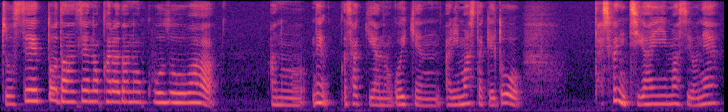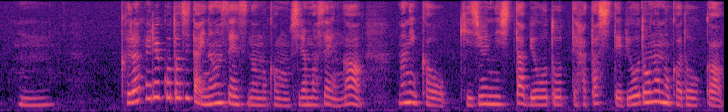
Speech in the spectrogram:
女性と男性の体の構造はあのねさっきあのご意見ありましたけど確かに違いますよね。うん比べること自体ナンセンスなのかもしれませんが何かを基準にした平等って果たして平等なのかどうか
